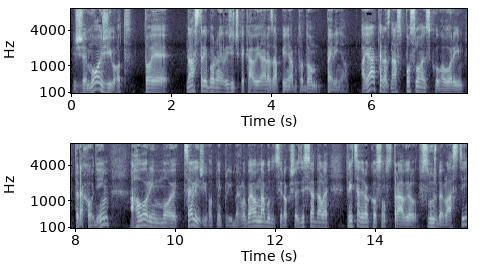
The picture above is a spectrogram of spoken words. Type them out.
že môj život to je na striebornej lyžičke kaviára zapínam to dom Perignon. A ja teraz na, po Slovensku hovorím, teda chodím a hovorím môj celý životný príbeh. Lebo ja mám na budúci rok 60, ale 30 rokov som strávil v službe vlasti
